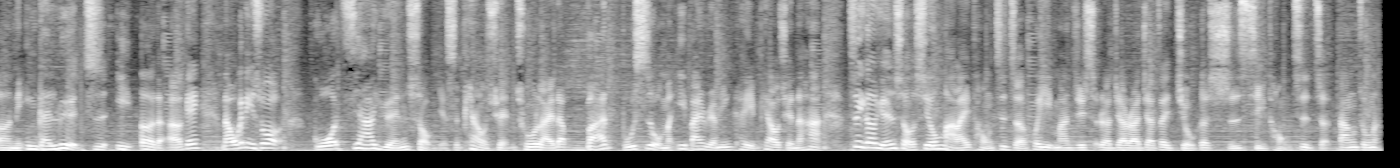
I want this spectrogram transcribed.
呃，你应该略知一二的。OK，那我跟你说，国家元首也是票选出来的，but 不是我们一般人民可以票选的哈。最高元首是由马来统治者会议 Majlis Raja Raja 在九个实习统治者当中呢，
